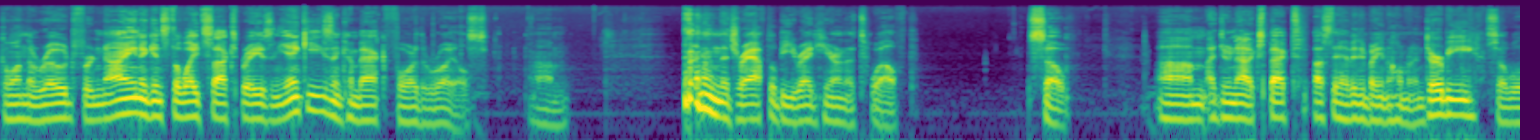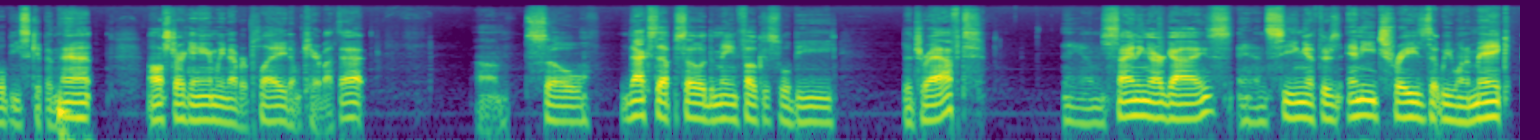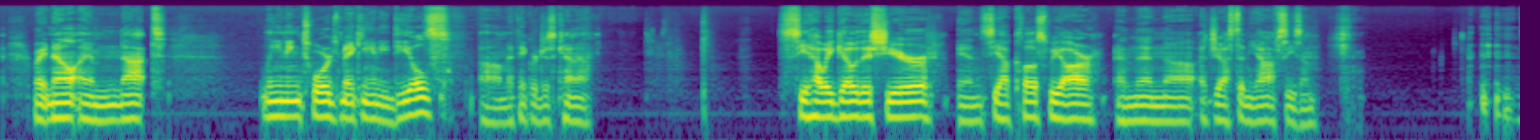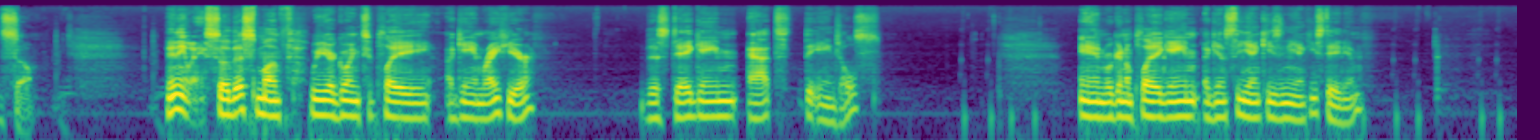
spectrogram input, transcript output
Go on the road for nine against the White Sox, Braves, and Yankees, and come back for the Royals. Um, the draft will be right here on the 12th. So, um, I do not expect us to have anybody in the home run derby, so we'll be skipping that. All Star game, we never play, don't care about that. Um, so, next episode, the main focus will be the draft and signing our guys and seeing if there's any trades that we want to make. Right now, I am not leaning towards making any deals. Um, I think we're just kind of see how we go this year and see how close we are, and then uh, adjust in the off season. so, anyway, so this month we are going to play a game right here. This day game at the Angels and we're going to play a game against the Yankees in Yankee Stadium.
